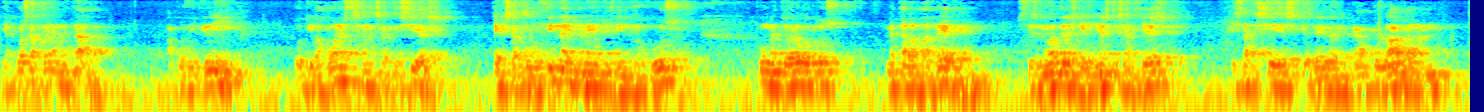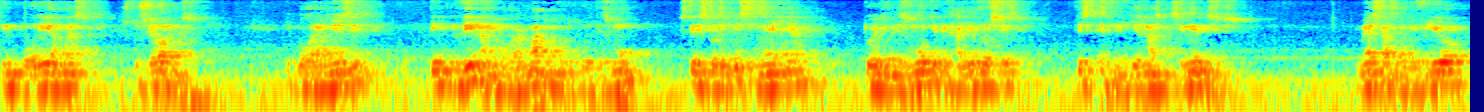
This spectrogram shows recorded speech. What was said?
200 χρόνια μετά αποδεικνύει ότι ο αγώνας της ανεξαρτησίας εξακολουθεί να εμπνέει τους δημιουργούς που με το έργο τους μεταλαμπαδεύουν στις νεότερες γενιές τις αρχές, τις αξίες και τα ιδανικά που λάβαναν την πορεία μας στους αιώνες. Υπογραμμίζει την δύναμη των γραμμάτων και του πολιτισμού στην ιστορική συνέχεια του ελληνισμού και τη χαλίβδωση της εθνικής μας συνείδησης. Μέσα από το βιβλίο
